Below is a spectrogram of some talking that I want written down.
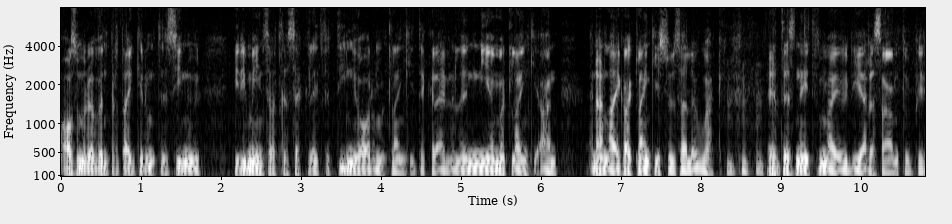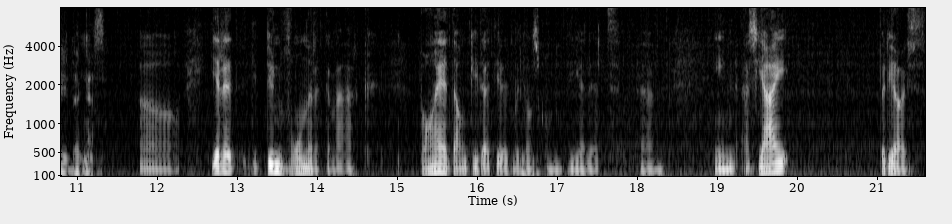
asemrowend partykeer om te sien hoe hierdie mense wat gesukkel het vir 10 jaar om 'n kleintjie te kry, en hulle neem 'n kleintjie aan en dan lyk daai kleintjie soos hulle ook. Dit is net vir my hoe die Here se hand op hierdie ding is. Ah, julle doen wonderlike werk. Baie dankie dat jy dit met ons kom deel het. Ehm um, en as jy by die huis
